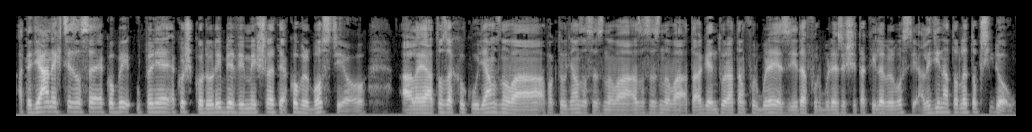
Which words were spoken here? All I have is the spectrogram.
A teď já nechci zase jakoby úplně jako škodolibě vymýšlet jako blbosti, jo? ale já to za chvilku udělám znova a pak to udělám zase znova a zase znova a ta agentura tam furt bude jezdit a furt bude řešit takovéhle blbosti. A lidi na tohle to přijdou.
